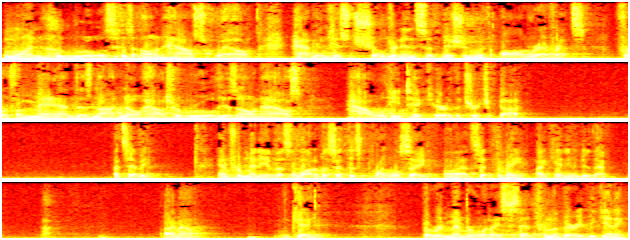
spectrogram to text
one who rules his own house well, having his children in submission with all reverence. For if a man does not know how to rule his own house, how will he take care of the church of God? That's heavy. And for many of us, a lot of us at this point will say, well, that's it for me. I can't even do that. I'm out. Okay? But remember what I said from the very beginning.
